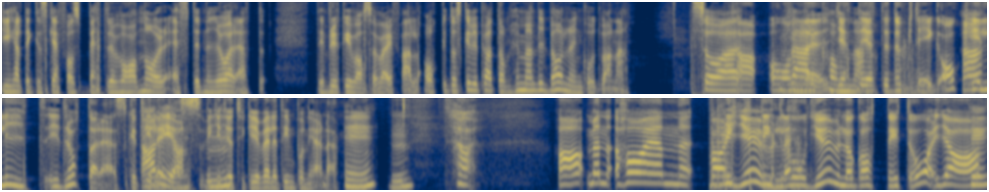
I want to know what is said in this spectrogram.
helt enkelt skaffa oss bättre vanor efter nyåret. Det brukar ju vara så i varje fall. Och då ska vi prata om hur man bibehåller en god vana. Så ja, hon välkomna. är jätte, jätteduktig och ja. elitidrottare ska tilläggas, ja, vilket mm. jag tycker är väldigt imponerande. Mm. Mm. Ja. ja, men ha en Var riktigt jul. god jul och gott nytt år. Ja,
